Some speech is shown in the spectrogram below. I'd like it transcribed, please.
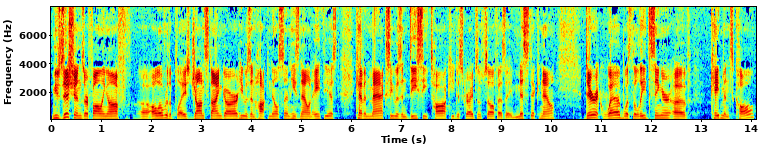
Musicians are falling off uh, all over the place. Jon Steingard, he was in Hawk Nelson. He's now an atheist. Kevin Max, he was in DC Talk. He describes himself as a mystic now. Derek Webb was the lead singer of Caedmon's Call.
